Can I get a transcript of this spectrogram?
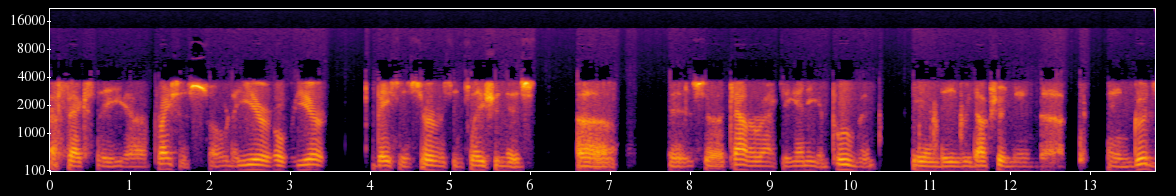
affects the uh, prices. So, on a year over year basis, service inflation is uh, is uh, counteracting any improvement in the reduction in uh, in goods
